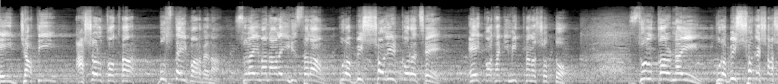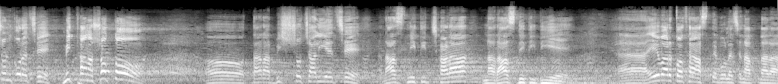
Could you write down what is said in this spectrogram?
এই জাতি আসল কথা বুঝতেই পারবে না। সুলাইমান আলাইহিস সালাম পুরো বিশ্ব লিড করেছে। এই কথা কি মিথ্যা না সত্য? জুলকারনাইন পুরো বিশ্বকে শাসন করেছে। মিথ্যা না সত্য? ও তারা বিশ্ব চালিয়েছে। রাজনীতি ছাড়া না রাজনীতি দিয়ে। হ্যাঁ, এবার কথা আসতে বলেছেন আপনারা।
